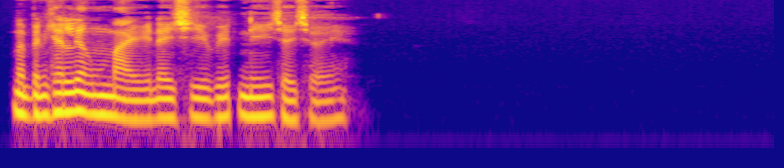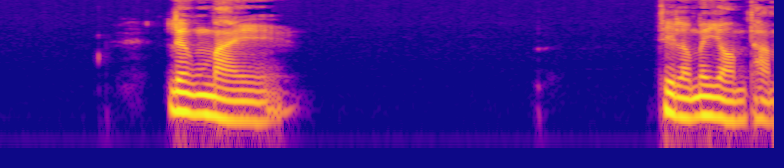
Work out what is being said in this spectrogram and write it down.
ม มันเป็นแค่เรื่องใหม่ในชีวิตนี้เฉยๆ เรื่องใหม่ ที่เราไม่ยอมทำ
